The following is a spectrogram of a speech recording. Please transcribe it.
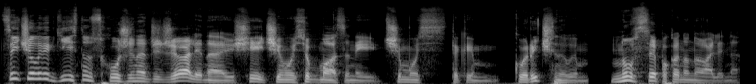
Цей чоловік дійсно схожий на Джиджі Аліна, ще й чимось обмазаний, чимось таким коричневим. Ну, все по канону Аліна.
